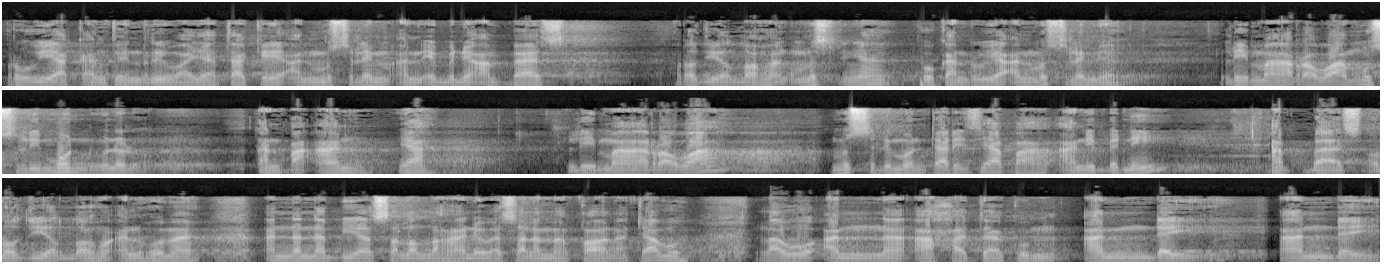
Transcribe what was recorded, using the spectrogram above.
ruwiya kang den riwayatake an Muslim an Ibnu Abbas radhiyallahu anhu. Mestinya bukan ruwiyaan Muslim ya. Lima rawa muslimun ngono lho. Tanpa an ya. Lima rawa muslimun dari siapa? Ani beni Abbas radhiyallahu anhuma anna Nabiya sallallahu alaihi wasallam qala dawuh law anna ahadakum andai andai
